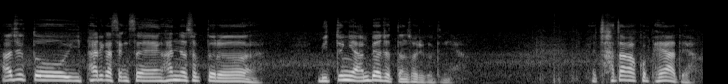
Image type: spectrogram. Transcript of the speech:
아직도 이파리가 쌩쌩한 녀석들은 밑둥이 안 베어졌다는 소리거든요. 찾아갖고 베야 돼요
